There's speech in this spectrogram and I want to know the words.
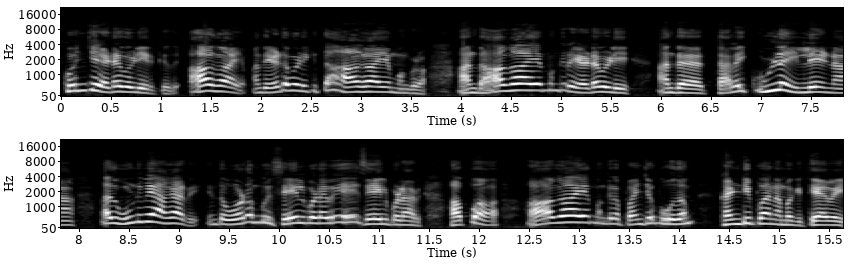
கொஞ்சம் இடைவெளி இருக்குது. ஆகாயம். அந்த இடைவெளிக்கு தான் ஆகாயம்ங்கிறோம். அந்த ஆகாயம்ங்கிற இடைவெளி அந்த தலைக்குள்ளே இல்லைன்னா அது ஒன்றுமே ஆகாது. இந்த உடம்பு செயல்படவே செயல்படாது. அப்போ ஆகாயம்ங்கிற பஞ்சபூதம் கண்டிப்பாக நமக்கு தேவை.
